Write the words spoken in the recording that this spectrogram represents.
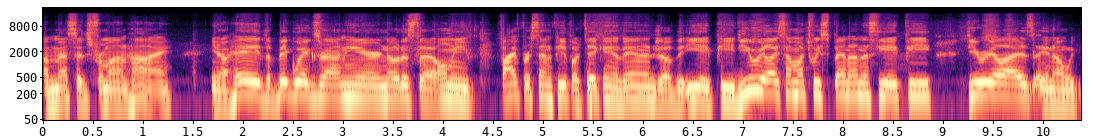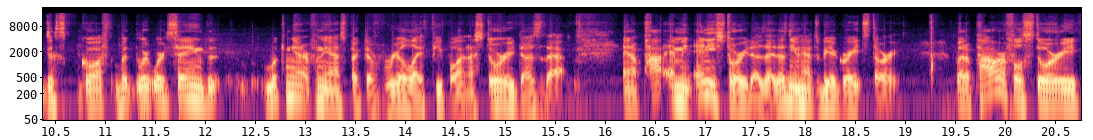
a message from on high, you know, hey, the big wigs around here notice that only 5% of people are taking advantage of the EAP. Do you realize how much we spend on this EAP? Do you realize, you know, we just go off, but we're, we're saying that looking at it from the aspect of real life people, and a story does that. And a po- I mean, any story does that. It doesn't even have to be a great story. But a powerful story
